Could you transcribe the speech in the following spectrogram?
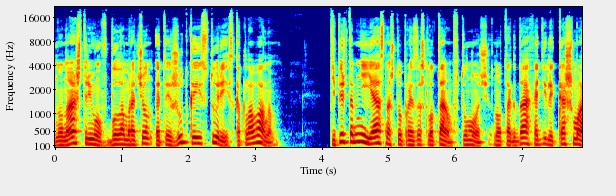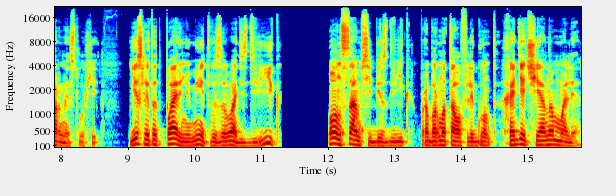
Но наш триумф был омрачен этой жуткой историей с котлованом. Теперь-то мне ясно, что произошло там, в ту ночь, но тогда ходили кошмарные слухи. Если этот парень умеет вызывать сдвиг... Он сам себе сдвиг, пробормотал Флегонт, ходячая аномалия.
